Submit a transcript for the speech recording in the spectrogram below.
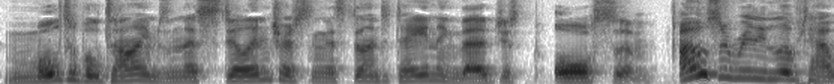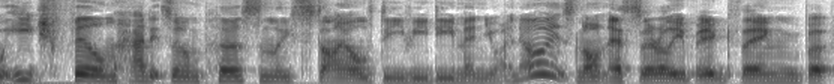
multiple times and they're still interesting. They're still entertaining. They're just awesome. I also really loved how each film had its own personally styled DVD menu. I know it's not necessarily a big thing, but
